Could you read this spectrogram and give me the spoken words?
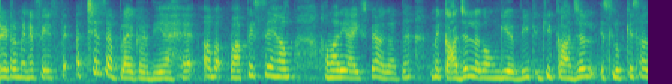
हाइलाइटर मैंने फेस पे अच्छे से अप्लाई कर दिया है। अब वापस से हम हमारी आइज़ पे आ जाते हैं। मैं काजल लगाऊँगी अभी, क्योंकि काजल इस लुक के साथ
